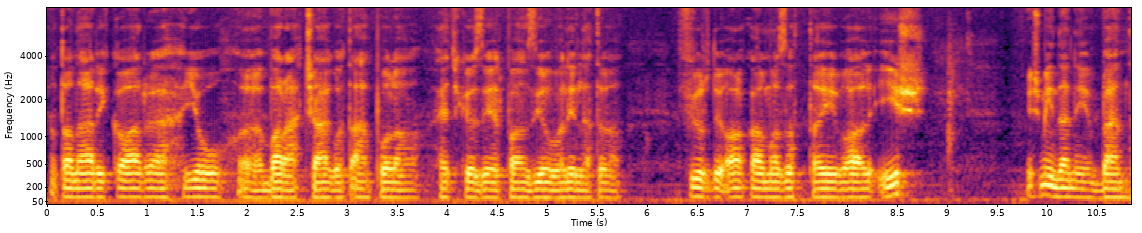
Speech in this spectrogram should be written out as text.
a tanári kar jó barátságot ápol a hegyközér panzióval, illetve a fürdő alkalmazottaival is, és minden évben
